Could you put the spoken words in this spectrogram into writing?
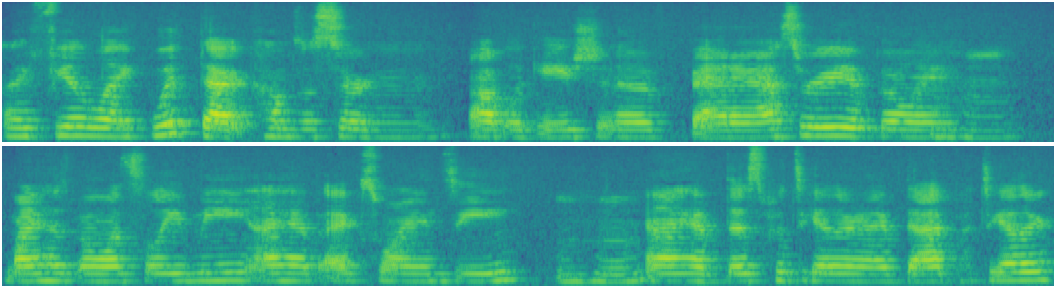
I feel like with that comes a certain obligation of badassery of going, hmm my husband wants to leave me, I have X, Y, and Z, hmm and I have this put together and I have that put together.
